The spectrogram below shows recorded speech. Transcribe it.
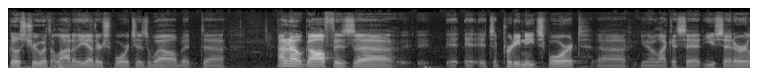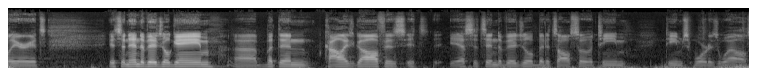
goes true with a lot of the other sports as well, but. Uh, I don't know. Golf is uh, it, it's a pretty neat sport. Uh, you know, like I said, you said earlier, it's it's an individual game, uh, but then college golf is it's yes, it's individual, but it's also a team team sport as well.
